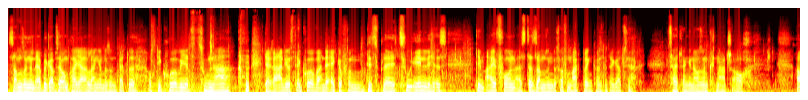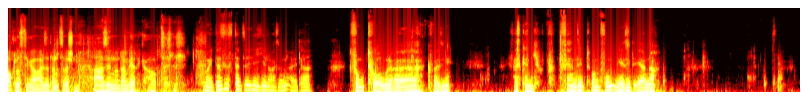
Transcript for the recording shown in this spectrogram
Samsung und Apple gab es ja auch ein paar Jahre lang immer so ein Battle, ob die Kurve jetzt zu nah, der Radius der Kurve an der Ecke vom Display zu ähnlich ist dem iPhone, als das Samsung das auf den Markt bringen könnte. Da gab es ja Zeit lang genauso ein Knatsch auch. Auch lustigerweise dann zwischen Asien und Amerika hauptsächlich. Mal, das ist tatsächlich hier noch so ein alter Funkturm oder äh, quasi, ich weiß gar nicht, Fernsehturm, Funk, nee, sieht eher nach,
